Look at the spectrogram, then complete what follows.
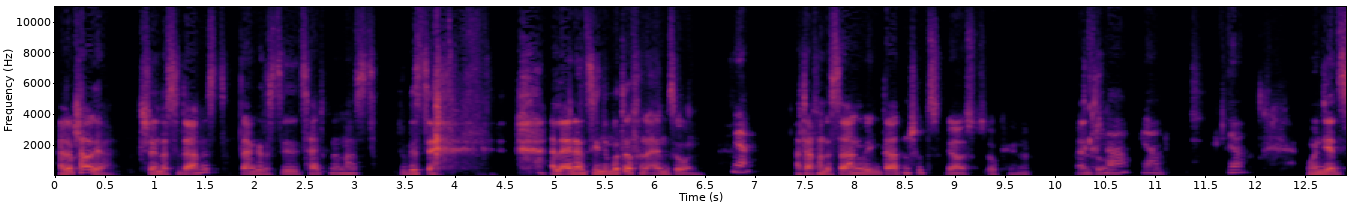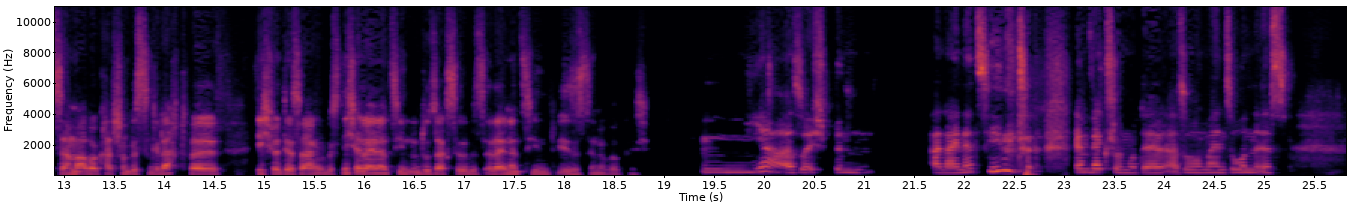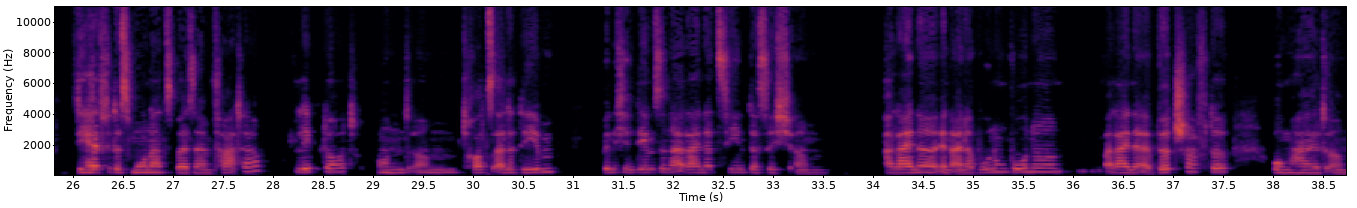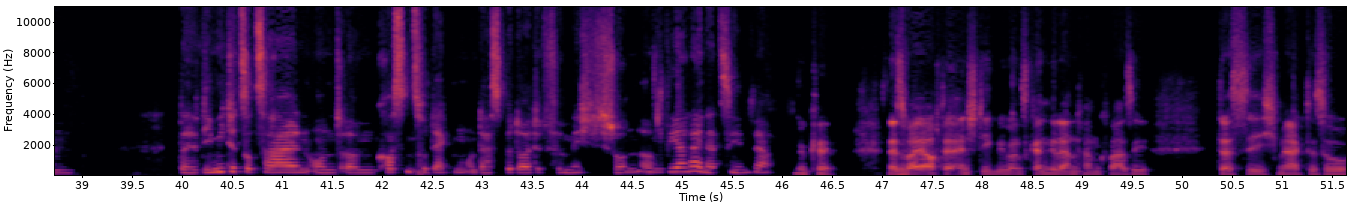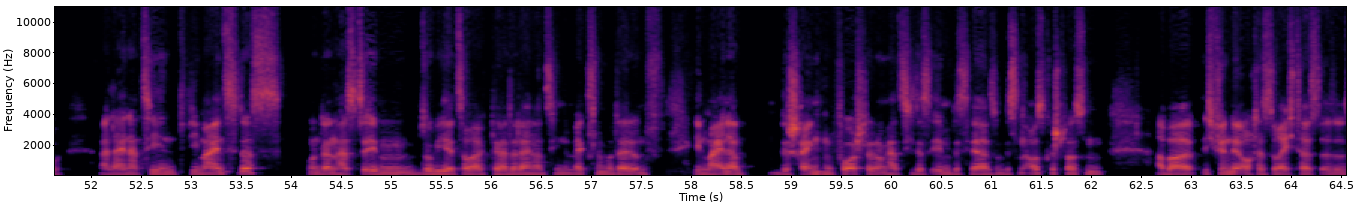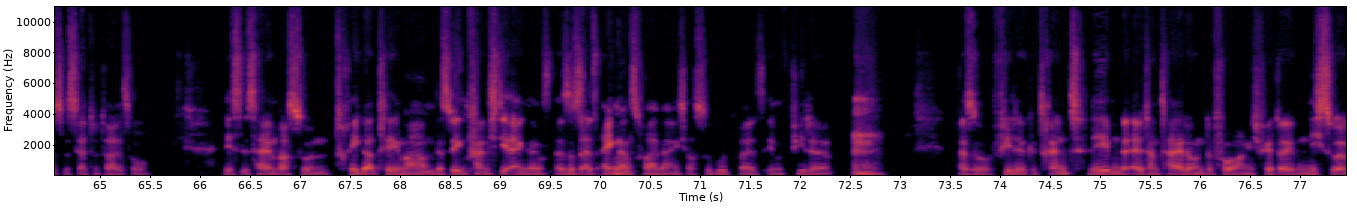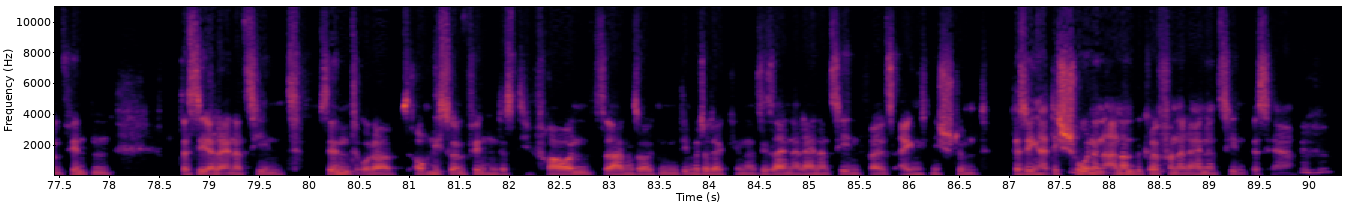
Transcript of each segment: Hallo Claudia, schön, dass du da bist. Danke, dass du dir die Zeit genommen hast. Du bist ja alleinerziehende Mutter von einem Sohn. Ja. Ach, darf man das sagen wegen Datenschutz? Ja, ist okay, ne? Ein Klar, Sohn. ja. ja. Und jetzt haben wir aber gerade schon ein bisschen gedacht, weil ich würde dir sagen, du bist nicht alleinerziehend und du sagst ja, du bist alleinerziehend. Wie ist es denn nur wirklich? Mm, ja, also ich bin alleinerziehend im Wechselmodell. Also mein Sohn ist die Hälfte des Monats bei seinem Vater, lebt dort und ähm, trotz alledem bin ich in dem Sinne alleinerziehend, dass ich ähm, alleine in einer Wohnung wohne, alleine erwirtschafte, um halt ähm, die Miete zu zahlen und ähm, Kosten zu decken. Und das bedeutet für mich schon irgendwie alleinerziehend, ja. Okay. Das war ja auch der Einstieg, wie wir uns kennengelernt haben, quasi, dass ich merkte, so alleinerziehend, wie meinst du das? Und dann hast du eben, so wie jetzt auch erklärt, alleinerziehend im Wechselmodell. Und in meiner beschränkten Vorstellung hat sich das eben bisher so ein bisschen ausgeschlossen. Aber ich finde auch, dass du recht hast. Also es ist ja total so. Es ist halt einfach so ein Trägerthema und deswegen fand ich die Eingangs, also es als Eingangsfrage eigentlich auch so gut, weil es eben viele, also viele getrennt lebende Elternteile und vorrangig Väter eben nicht so empfinden, dass sie alleinerziehend sind oder auch nicht so empfinden, dass die Frauen sagen sollten, die Mütter der Kinder, sie seien alleinerziehend, weil es eigentlich nicht stimmt. Deswegen hatte ich schon mhm. einen anderen Begriff von alleinerziehend bisher. Mhm.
